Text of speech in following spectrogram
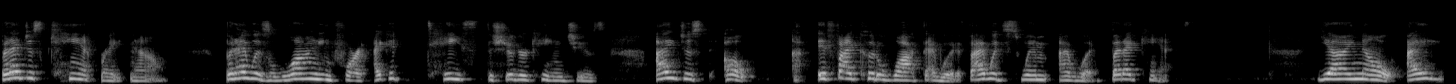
but I just can't right now. But I was longing for it. I could taste the sugarcane juice. I just, oh, uh, if I could have walked, I would. If I would swim, I would, but I can't. Yeah, I know. I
